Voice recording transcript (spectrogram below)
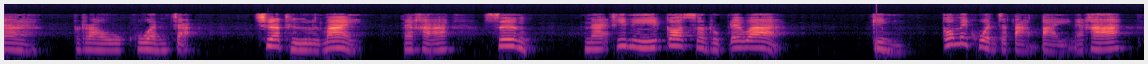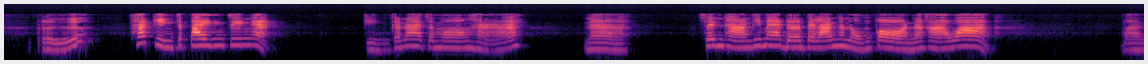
นะเราควรจะเชื่อถือหรือไม่นะคะ ซึ่งณที่นี้ก็สรุปได้ว่ากิ่ง ก็ไม่ควรจะตามไปนะคะ หรือถ้ากิ่งจะไปจริงๆ เนี่ย กิ่งก็น่าจะมองหานะเส้นทางที่แม่เดินไปร้านขนมก่อนนะคะว่ามัน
